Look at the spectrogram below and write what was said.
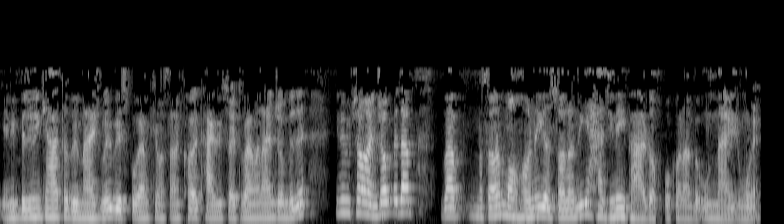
یعنی بدون اینکه حتی به مجموعه بسپرم که مثلا کار طراحی سایت رو برای من انجام بده اینو می‌تونم انجام بدم و مثلا ماهانه یا سالانه یه هزینه پرداخت بکنم به اون مجموعه.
